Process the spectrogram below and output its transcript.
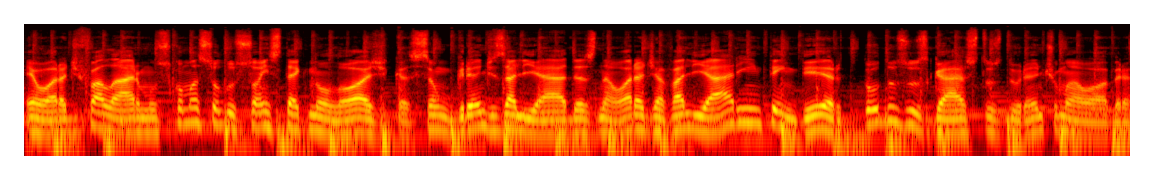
é hora de falarmos como as soluções tecnológicas são grandes aliadas na hora de avaliar e entender todos os gastos durante uma obra.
